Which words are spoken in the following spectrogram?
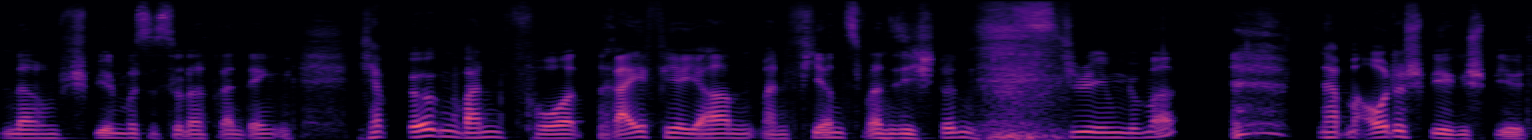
nach dem Spielen musstest du noch dran denken. Ich habe irgendwann vor drei, vier Jahren meinen 24-Stunden-Stream gemacht und habe ein Autospiel gespielt.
